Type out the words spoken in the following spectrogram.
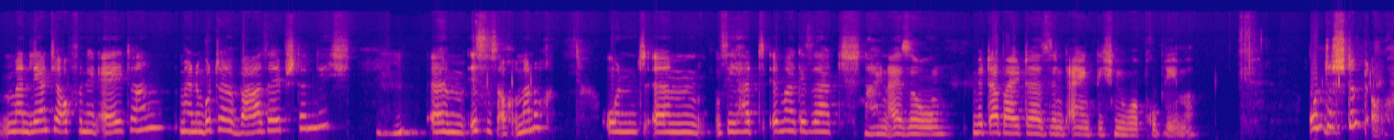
man lernt ja auch von den Eltern. Meine Mutter war selbstständig, mhm. ähm, ist es auch immer noch. Und ähm, sie hat immer gesagt, nein, also Mitarbeiter sind eigentlich nur Probleme. Und das stimmt auch.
